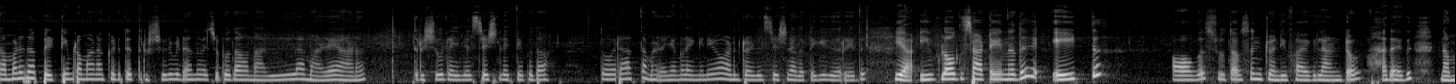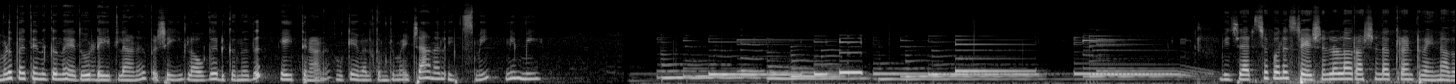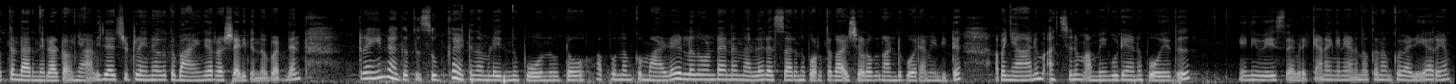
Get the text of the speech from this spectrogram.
നമ്മളിതാ പെട്ടിയും പ്രമാണമൊക്കെ എടുത്ത് തൃശ്ശൂർ വിടാമെന്ന് വെച്ചപ്പോൾ ഇതാ നല്ല മഴയാണ്. തൃശ്ശൂർ റെയിൽവേ സ്റ്റേഷനിൽ എത്തിയപ്പോൾ ഇതാ തോരാത്ത മഴ. ഞങ്ങൾ എങ്ങനെയോ ആണ് റെയിൽവേ സ്റ്റേഷനകത്തേക്ക് കയറിയത് യാ ഈ വ്ളോഗ് സ്റ്റാർട്ട് ചെയ്യുന്നത് eighth August two thousand twenty ഫൈവിലാണ് കേട്ടോ അതായത് നമ്മളിപ്പോൾ എത്തി നിൽക്കുന്നത് ഏതോ ഒരു ഡേറ്റിലാണ് പക്ഷേ ഈ വ്ളോഗ് എടുക്കുന്നത് എയ്ത്തിനാണ് okay welcome to my channel it's me Nimmi വിചാരിച്ച പോലെ സ്റ്റേഷനിലുള്ള റഷിന്റെ അത്രയും ട്രെയിനകത്തുണ്ടായിരുന്നില്ല കേട്ടോ ഞാൻ വിചാരിച്ചു ട്രെയിനകത്ത് ഭയങ്കര റഷായിരിക്കുന്നു ബട്ട് ദെൻ ട്രെയിനകത്ത് സുഖമായിട്ട് നമ്മൾ ഇരുന്ന് പോകുന്നു കേട്ടോ അപ്പോൾ നമുക്ക് മഴയുള്ളത് കൊണ്ട് തന്നെ നല്ല രസമായിരുന്നു പുറത്തെ കാഴ്ചകളൊക്കെ കണ്ടുപോരാൻ വേണ്ടിയിട്ട്. അപ്പോൾ ഞാനും അച്ഛനും അമ്മയും കൂടിയാണ് പോയത്. എനിവേസ് എവിടേക്കാണ് എങ്ങനെയാണെന്നൊക്കെ നമുക്ക് വഴിയേ അറിയാം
